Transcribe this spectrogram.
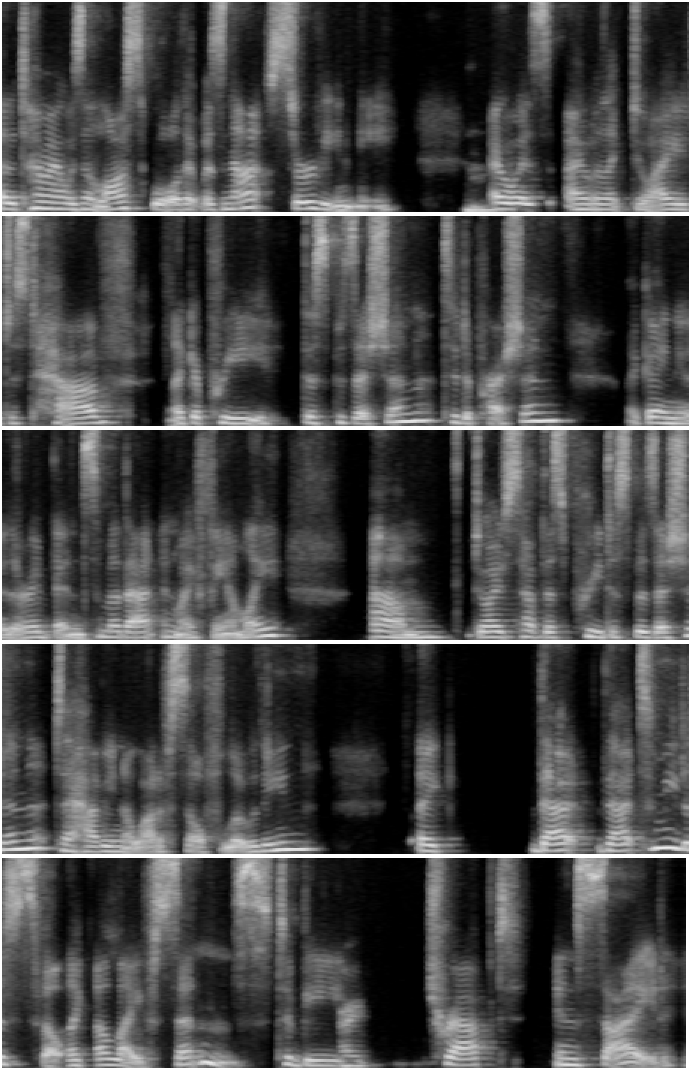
by the time I was in law school that was not serving me. Mm-hmm. I was I was like, do I just have like a predisposition to depression? Like I knew there had been some of that in my family. Um, do I just have this predisposition to having a lot of self-loathing? Like that that to me just felt like a life sentence to be right. trapped inside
